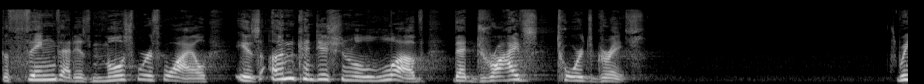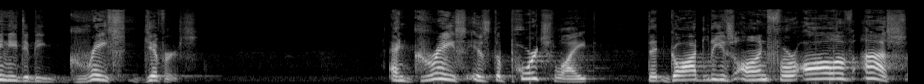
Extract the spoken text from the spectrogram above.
the thing that is most worthwhile, is unconditional love that drives towards grace. We need to be grace givers. And grace is the porch light that God leaves on for all of us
